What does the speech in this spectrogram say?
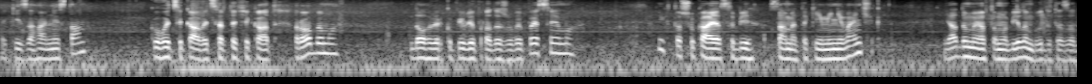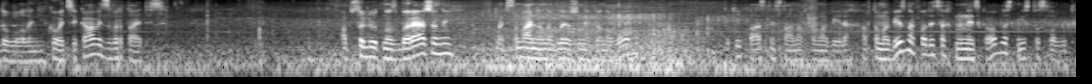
такий загальний стан. Кого цікавить сертифікат, робимо. Договір купівлі-продажу виписуємо. І хто шукає собі саме такий мінівенчик, я думаю, автомобілем будете задоволені. Кого цікавить, звертайтеся. Абсолютно збережений, максимально наближений до нового. Такий класний стан автомобіля. Автомобіль знаходиться Хмельницька область, місто Славутич.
